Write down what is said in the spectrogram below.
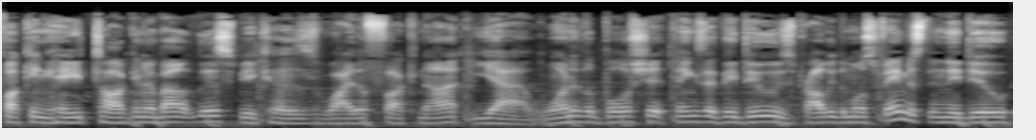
fucking hate talking about this because why the fuck not? Yeah, one of the bullshit things that they do is probably the most famous thing they do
